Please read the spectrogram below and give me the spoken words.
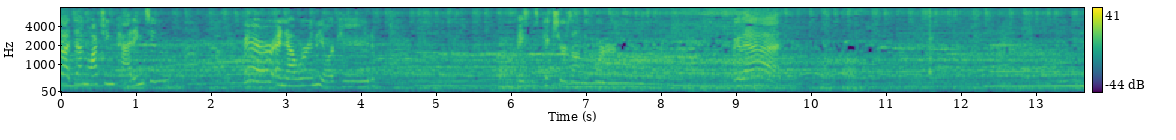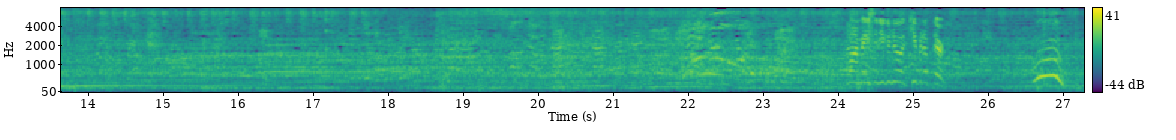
Got done watching Paddington Bear, and now we're in the arcade. Mason's pictures on the corner. Look at that. Come on, Mason, you can do it. Keep it up there. Woo!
